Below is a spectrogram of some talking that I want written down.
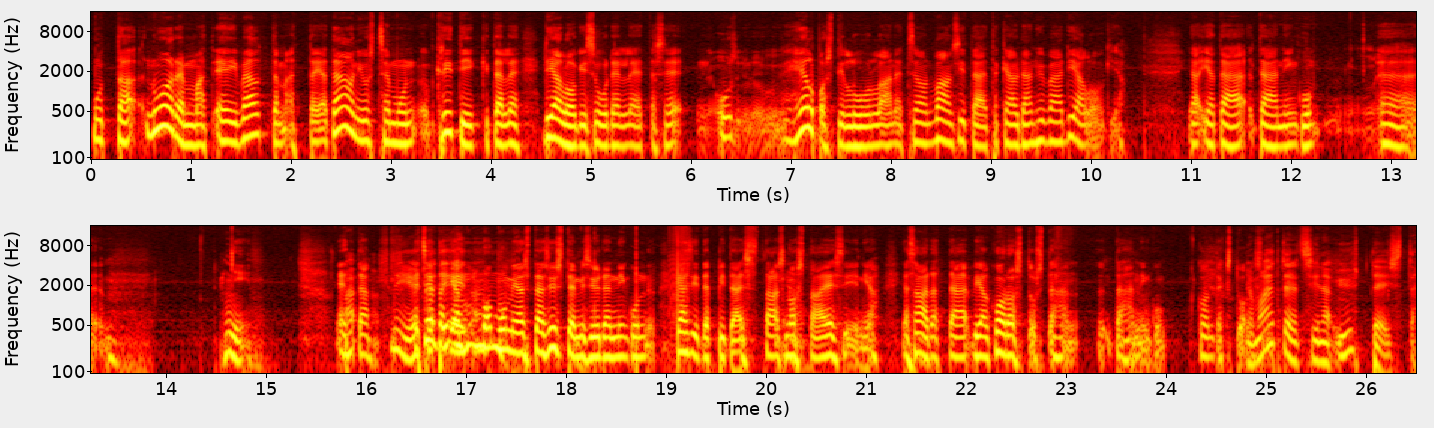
mutta nuoremmat ei välttämättä. Ja tämä on just se mun kritiikki tälle dialogisuudelle, että se helposti luullaan, että se on vain sitä, että käydään hyvää dialogia. Ja, ja tämä, tämä niin kuin, ää, niin. Että, Mä, niin, että sen takia ei, mun mielestä tämä systeemisyyden niin kuin käsite pitäisi taas nostaa esiin ja, ja saada tämä vielä korostus tähän, tähän niin kuin Ja mä ajattelen, että siinä yhteistä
